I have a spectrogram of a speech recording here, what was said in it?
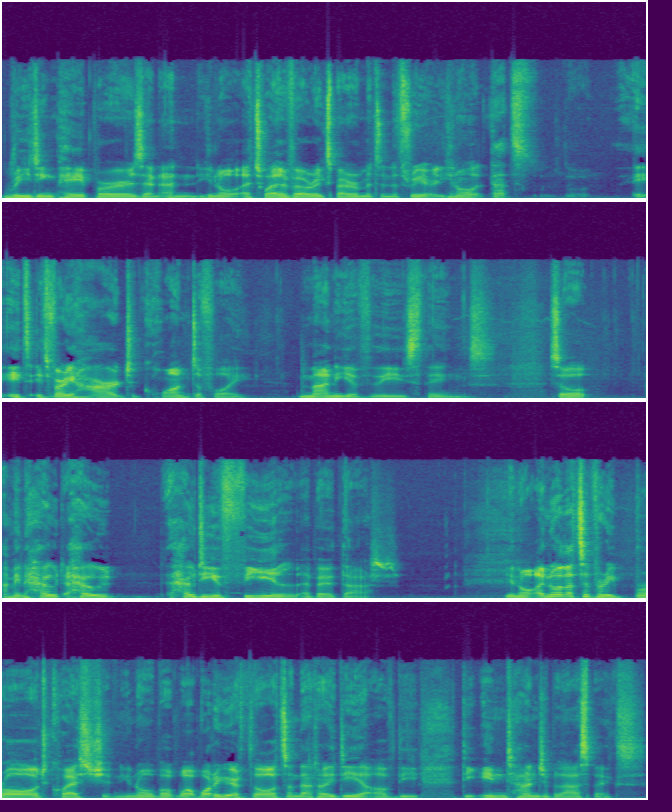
reading papers and and you know a 12 hour experiment and a three hour, you know that's it's it's very hard to quantify many of these things. So, I mean, how how how do you feel about that? You know, I know that's a very broad question. You know, but what what are your thoughts on that idea of the the intangible aspects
